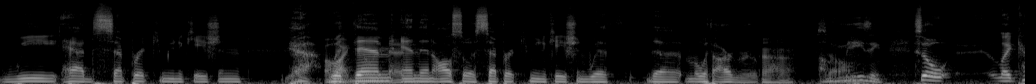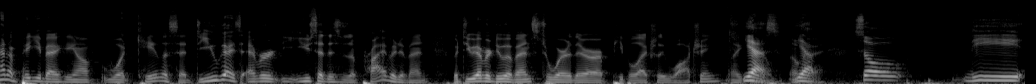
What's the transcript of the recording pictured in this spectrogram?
we had separate communication yeah. Oh, with them, and then also a separate communication with the with our group. Uh-huh. So- Amazing. So, like, kind of piggybacking off what Kayla said, do you guys ever? You said this is a private event, but do you ever do events to where there are people actually watching? Like, you Yes. know- Yeah. So the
